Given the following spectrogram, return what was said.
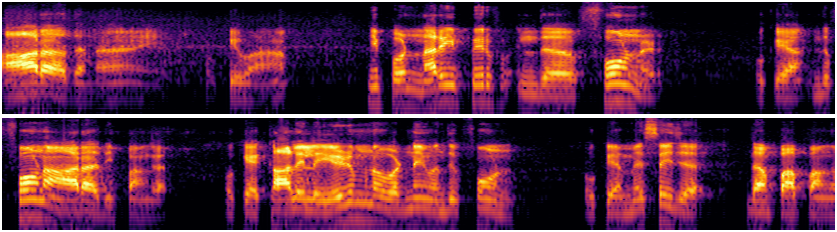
ஆராதனை. ஓகேவா? இப்போ நிறைய பேர் இந்த ஃபோன் ஓகே இந்த ஃபோனை ஆராதிப்பாங்க. ஓகே காலையில் எழும்பின உடனே வந்து ஃபோன் ஓகே மெசேஜை தான் பார்ப்பாங்க.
